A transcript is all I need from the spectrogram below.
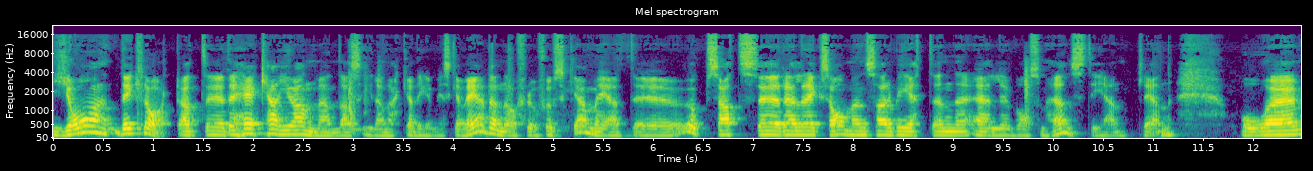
Ja, det är klart att eh, det här kan ju användas i den akademiska världen då för att fuska med eh, uppsatser eller examensarbeten eller vad som helst egentligen. Och eh,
